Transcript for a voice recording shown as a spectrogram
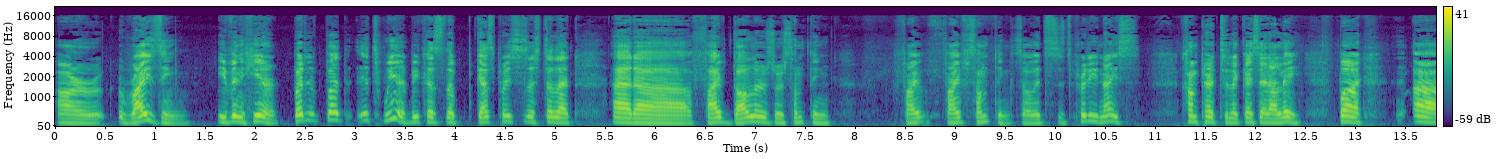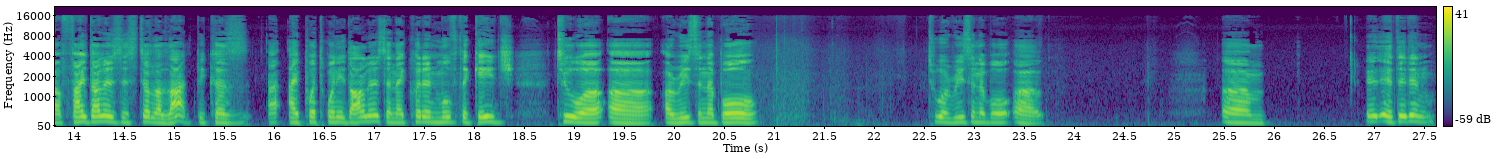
are rising even here. But but it's weird because the gas prices are still at at uh five dollars or something, five five something. So it's it's pretty nice compared to like I said LA. But uh five dollars is still a lot because I, I put twenty dollars and I couldn't move the gauge to a a, a reasonable to a reasonable uh um, it, it didn't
